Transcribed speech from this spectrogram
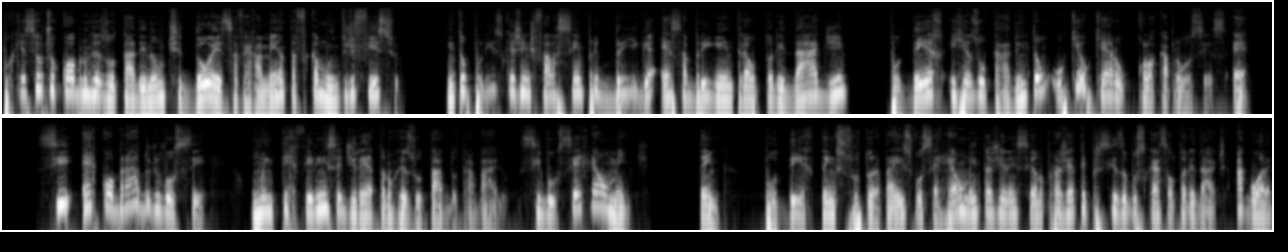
Porque se eu te cobro um resultado e não te dou essa ferramenta, fica muito difícil. Então, por isso que a gente fala sempre briga, essa briga entre autoridade poder e resultado. Então, o que eu quero colocar para vocês é: se é cobrado de você uma interferência direta no resultado do trabalho, se você realmente tem poder, tem estrutura para isso, você realmente está gerenciando o projeto e precisa buscar essa autoridade. Agora,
